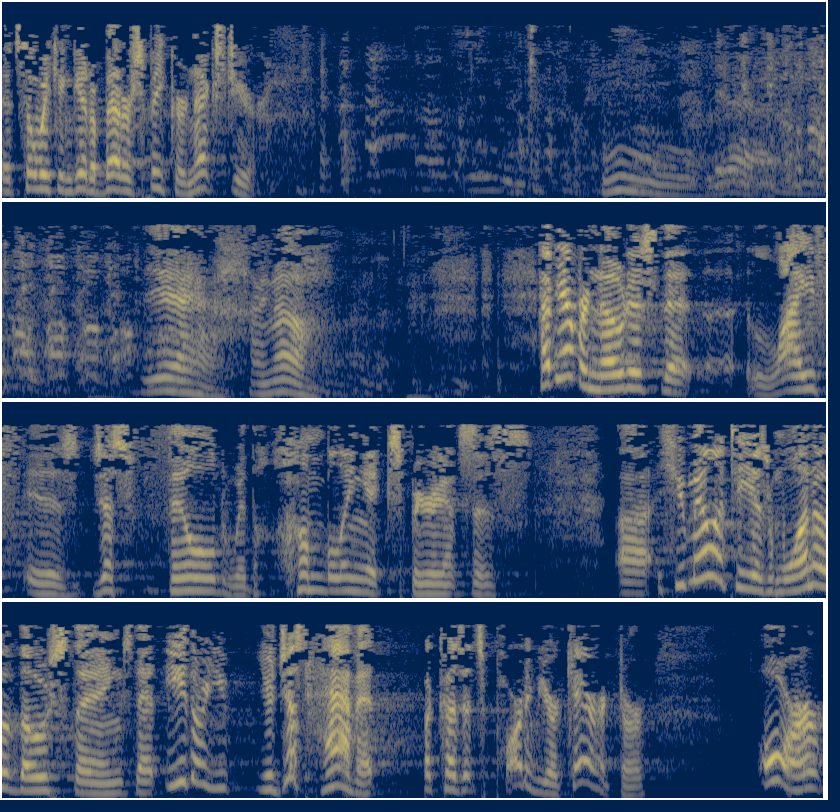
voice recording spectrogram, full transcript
it's so we can get a better speaker next year. Ooh, yeah. Yeah, I know. Have you ever noticed that life is just filled with humbling experiences? Uh, humility is one of those things that either you, you just have it because it's part of your character, or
